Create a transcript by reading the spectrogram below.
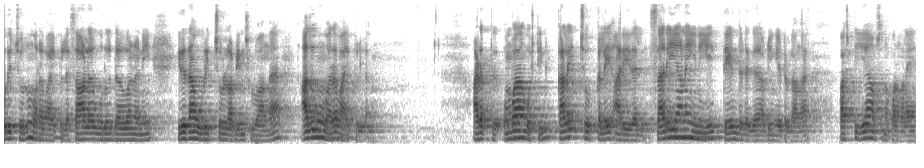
உரிச்சொல்லும் வர வாய்ப்பு இல்லை. சால உரு தவனனி இதுதான் உரிச்சொல் அப்படின்னு சொல்லுவாங்க. அதுவும் வர வாய்ப்பு இல்லை. அடுத்து ஒன்பதாம் கொஸ்டின் கலைச்சொற்களை அறிதல். சரியான இணையை தேர்ந்தெடுக்க அப்படின்னு கேட்டிருக்காங்க. ஃபஸ்ட்டு ஏன் ஆப்ஷனை பாருங்களேன்.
